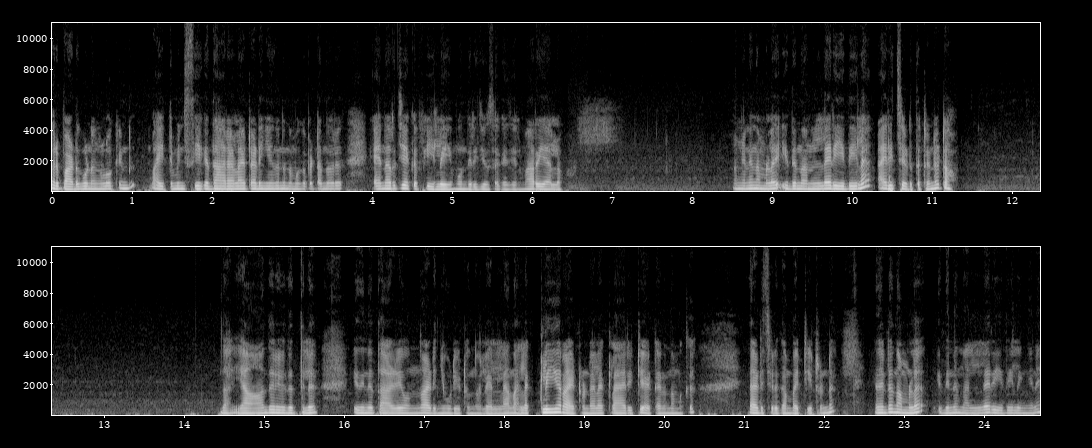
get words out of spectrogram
ഒരുപാട് ഗുണങ്ങളൊക്കെ ഉണ്ട്. വൈറ്റമിൻ സി ഒക്കെ ധാരാളമായിട്ട് അടങ്ങിയതുകൊണ്ട് നമുക്ക് പെട്ടെന്ന് ഒരു എനർജിയൊക്കെ ഫീൽ ചെയ്യും. മുന്തിരി ജ്യൂസൊക്കെ ചെയ്യുമ്പോൾ അറിയാമല്ലോ അങ്ങനെ നമ്മൾ ഇത് നല്ല രീതിയിൽ അരിച്ചെടുത്തിട്ടുണ്ട് കേട്ടോ യാതൊരു വിധത്തിൽ ഇതിന് താഴെ ഒന്നും അടിഞ്ഞു കൂടിയിട്ടൊന്നുമില്ല. എല്ലാം നല്ല ക്ലിയർ ആയിട്ടുണ്ട്. നല്ല ക്ലാരിറ്റി ആയിട്ട് തന്നെ നമുക്ക് ഇത് അടിച്ചെടുക്കാൻ പറ്റിയിട്ടുണ്ട്. എന്നിട്ട് നമ്മൾ ഇതിന് നല്ല രീതിയിൽ ഇങ്ങനെ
